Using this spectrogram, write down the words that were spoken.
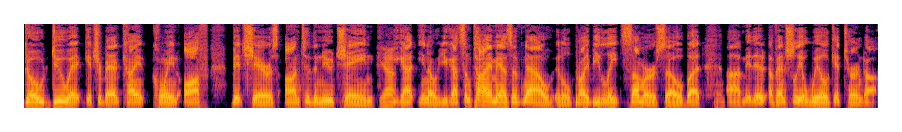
go do it. Get your bad coin off BitShares onto the new chain Yeah. you got you know you got some time as of now it'll probably be late summer or so but um it, it eventually it will get turned off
